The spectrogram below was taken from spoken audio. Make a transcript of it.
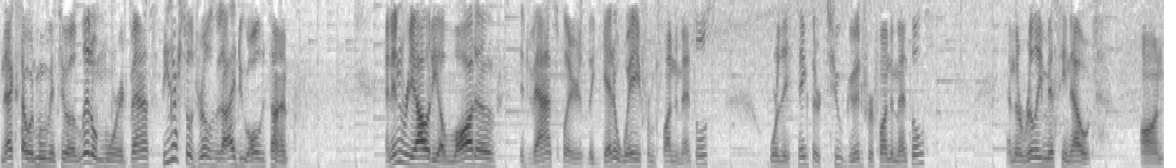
Next, I would move into a little more advanced. These are still drills that I do all the time. And in reality, a lot of advanced players, they get away from fundamentals or they think they're too good for fundamentals and they're really missing out on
